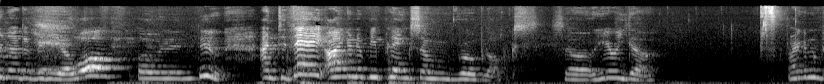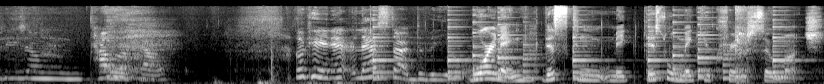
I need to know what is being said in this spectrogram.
another video of Bowling Do. And today I'm going to be playing some Roblox. So here we go. I'm going to play some Tower of Hell. Okay, let, let's start the video. Warning, this can make this will make you cringe so much.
